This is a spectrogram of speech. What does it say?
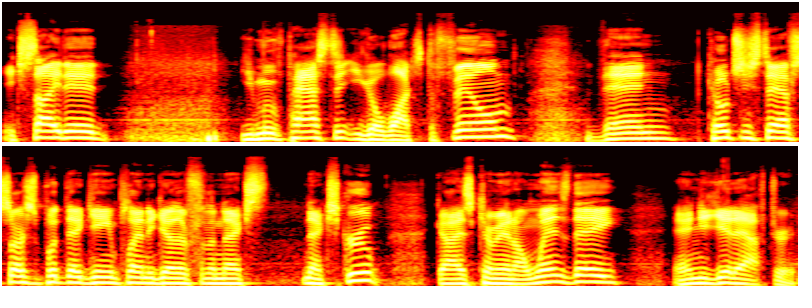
excited, you move past it. You go watch the film. Then coaching staff starts to put that game plan together for the next next group. Guys come in on Wednesday, and you get after it.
